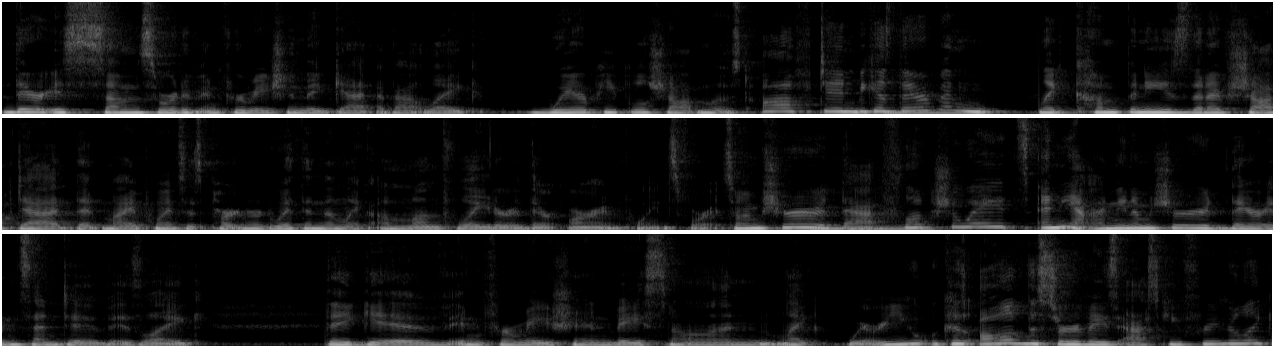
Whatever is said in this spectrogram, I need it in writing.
there is some sort of information they get about like where people shop most often because there have been like companies that I've shopped at that my points is partnered with and then like a month later there aren't points for it. So I'm sure that Mm. fluctuates. And yeah, I mean I'm sure their incentive is like they give information based on like where you because all of the surveys ask you for your like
